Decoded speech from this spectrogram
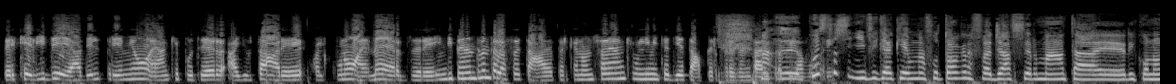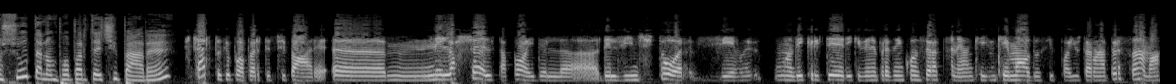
perché l'idea del premio è anche poter aiutare qualcuno a emergere, indipendentemente dalla sua età, perché non c'è neanche un limite di età per presentare ma, eh. Questo significa che una fotografa già affermata e riconosciuta non può partecipare? Certo che può partecipare, eh, nella scelta poi del, del, vincitore uno dei criteri che viene preso in considerazione è anche in che modo si può aiutare una persona, ma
